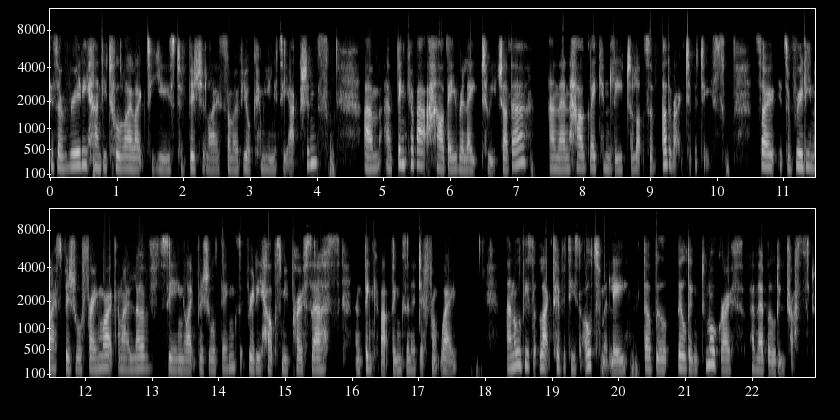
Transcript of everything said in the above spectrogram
is a really handy tool I like to use to visualize some of your community actions um, and think about how they relate to each other and then how they can lead to lots of other activities. So it's a really nice visual framework and I love seeing like visual things. It really helps me process and think about things in a different way. And all these little activities, ultimately, they're build, building to more growth and they're building trust.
